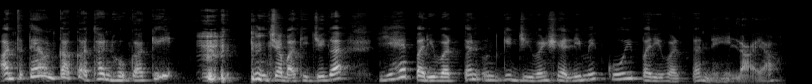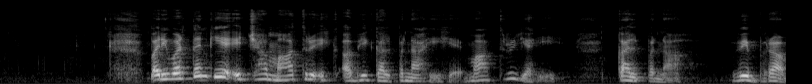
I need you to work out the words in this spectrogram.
अंततः उनका कथन होगा कि क्षमा कीजिएगा, यह परिवर्तन उनकी जीवन शैली में कोई परिवर्तन नहीं लाया। परिवर्तन की यह इच्छा मात्र एक अभिकल्पना ही है, मात्र यही। कल्पना, विभ्रम,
